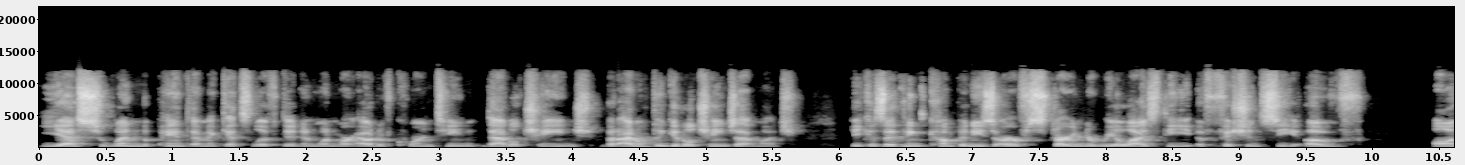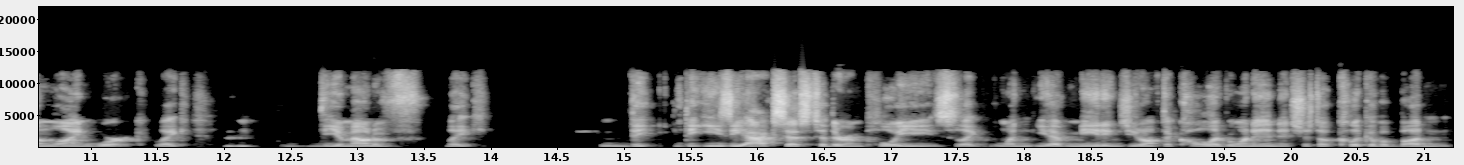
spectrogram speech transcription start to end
Yes, when the pandemic gets lifted and when we're out of quarantine, that'll change. But I don't think it'll change that much because mm-hmm. I think companies are starting to realize the efficiency of online work, like mm-hmm. the amount of like the the easy access to their employees like when you have meetings you don't have to call everyone in it's just a click of a button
